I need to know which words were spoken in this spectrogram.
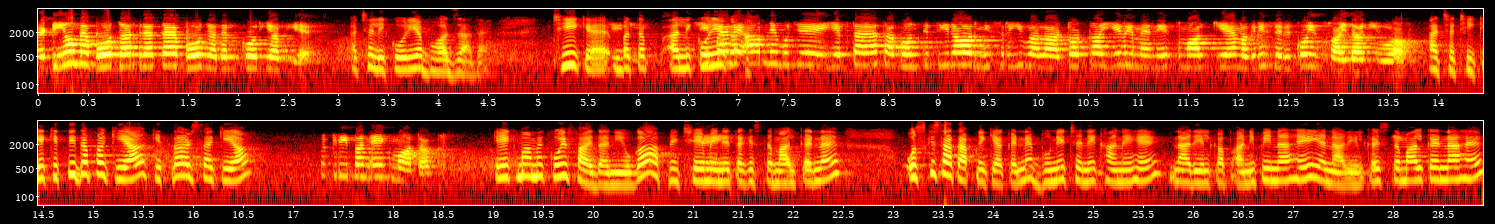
हड्डियों में बहुत दर्द रहता है बहुत ज़्यादा लकोरिया भी है अच्छा लिकोरिया बहुत ज़्यादा है। ठीक है मतलब अ, जी लिकोरिया का आपने मुझे ये बताया था कौन कतीरा और मिस्री वाला टोटका ये भी मैंने इस्तेमाल किया है मगर इससे भी कोई फ़ायदा नहीं हुआ। अच्छा ठीक है। कितनी दफ़ा किया? कितना अरसा किया? तकरीबन एक माह तक। एक माह में कोई फ़ायदा नहीं होगा। आपने छः महीने तक इस्तेमाल करना है। उसके साथ आपने क्या करना है? भुने चने खाने हैं नारियल का पानी पीना है या नारियल का इस्तेमाल करना है।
